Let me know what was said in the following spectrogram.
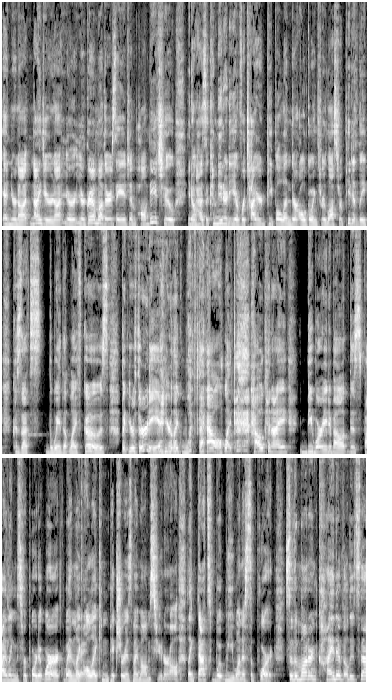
and you're not 90 you're not your your grandmother's age in Palm Beach who you know has a community of retired people and they're all going through loss repeatedly because that's the way that life goes but you're 30 and you're like what the hell like how can I be worried about this filing this report at work when like Right. all I can picture is my mom's funeral. Like that's what we want to support. So the modern kind of alludes to that,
